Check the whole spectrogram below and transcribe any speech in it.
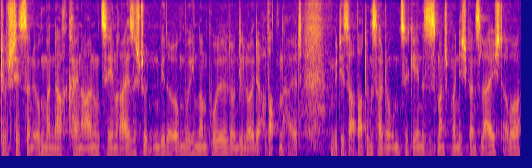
du stehst dann irgendwann nach, keine Ahnung, zehn Reisestunden wieder irgendwo hinterm Pult und die Leute erwarten halt. mit dieser Erwartungshaltung umzugehen, das ist manchmal nicht ganz leicht, aber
